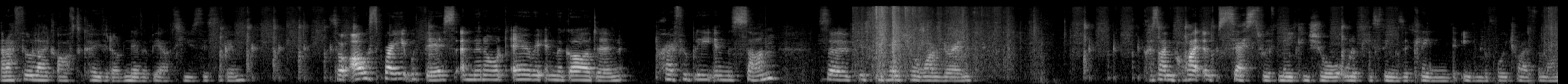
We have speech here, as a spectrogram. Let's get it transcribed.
And I feel like after COVID, I'll never be able to use this again. So I'll spray it with this and then I'll air it in the garden, preferably in the sun. So just in case you're wondering, because I'm quite obsessed with making sure all of these things are cleaned even before he tries them on.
